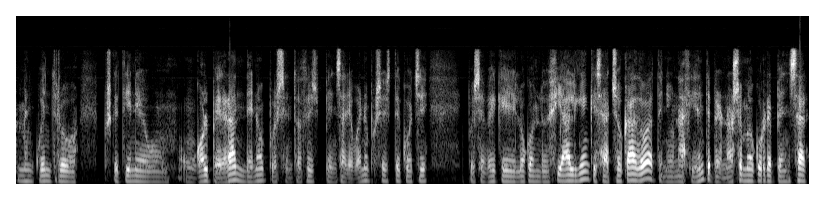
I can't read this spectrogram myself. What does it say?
me encuentro pues que tiene un, un, golpe grande, ¿no? Pues entonces pensaré, bueno, pues este coche pues se ve que lo conducía alguien que se ha chocado, ha tenido un accidente, pero no se me ocurre pensar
